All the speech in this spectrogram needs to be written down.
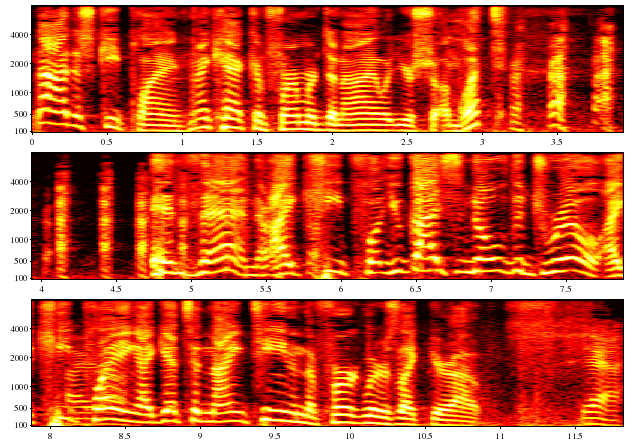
Nah, just keep playing. I can't confirm or deny what you're. Sh- what? and then I keep. Pl- you guys know the drill. I keep I know. playing. I get to 19, and the Fergler's like, you're out. yeah.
